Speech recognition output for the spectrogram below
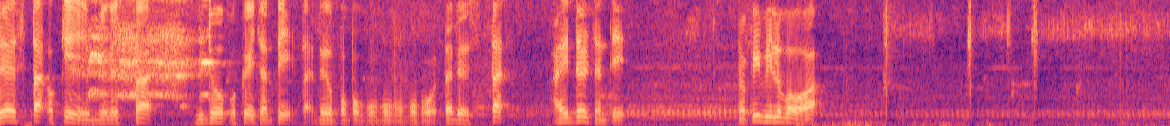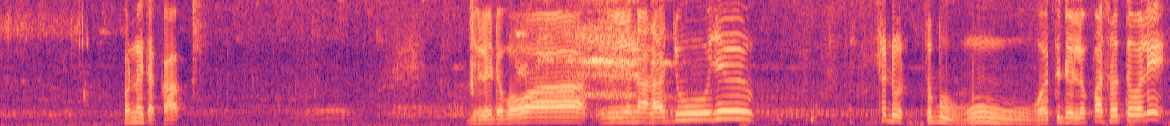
dia start okey bila start hidup okey cantik. Tak ada pop pop pop pop pop tak ada start idle cantik. Tapi bila bawa Owner cakap Bila dia bawa Bila dia nak laju je. Sedut Sebu. Uh, Lepas tu dia lepas rotor balik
